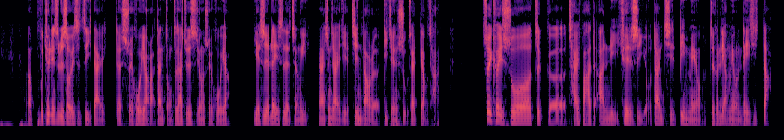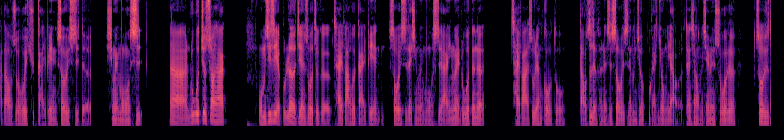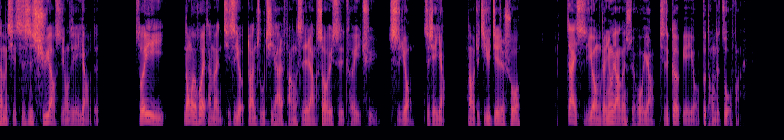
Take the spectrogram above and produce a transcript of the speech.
呃，不确定是不是兽医师自己带的水货药啦，但总之他就是使用水货药，也是类似的争议。那现在也进到了地检署在调查，所以可以说这个财阀的案例确实是有，但其实并没有这个量没有累积大到说会去改变兽医师的行为模式。那如果就算他，我们其实也不乐见说这个财阀会改变兽医师的行为模式啊，因为如果真的财阀的数量够多，导致的可能是兽医师他们就不敢用药了。但像我们前面说的。兽医师他们其实是需要使用这些药的，所以农委会他们其实有端出其他的方式，让兽医师可以去使用这些药。那我就继续接着说，在使用人用药跟水货药，其实个别有不同的做法。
